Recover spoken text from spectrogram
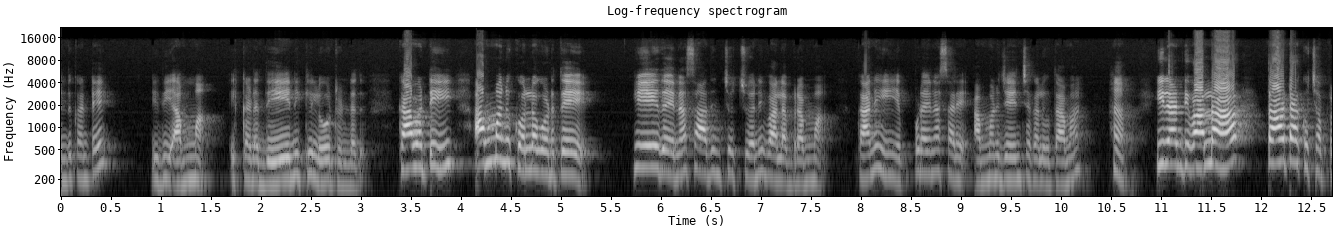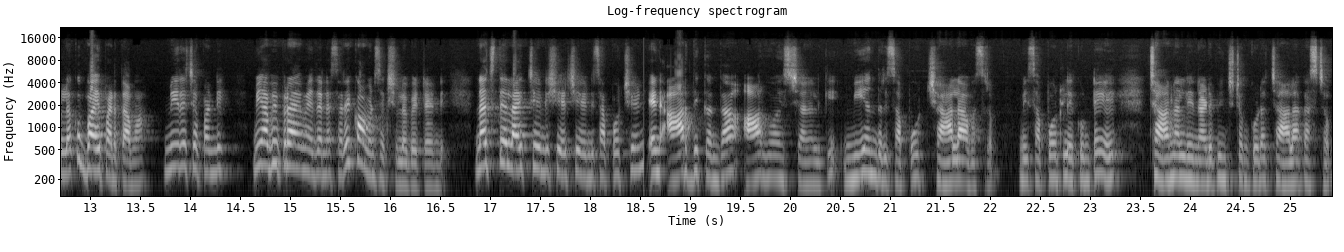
ఎందుకంటే ఇది అమ్మ. ఇక్కడ దేనికి లోటు ఉండదు కాబట్టి అమ్మను కొల్లగొడితే ఏదైనా సాధించవచ్చు అని వాళ్ళ బ్రహ్మ. కానీ ఎప్పుడైనా సరే అమ్మను జయించగలుగుతామా? ఇలాంటి వాళ్ళ తాటాకు చప్పులకు భయపడతామా? మీరే చెప్పండి. మీ అభిప్రాయం ఏదైనా సరే కామెంట్ సెక్షన్లో పెట్టండి. నచ్చితే లైక్ చేయండి షేర్ చేయండి సపోర్ట్ చేయండి. అండ్ ఆర్థికంగా ఆర్ వాయిస్ ఛానల్కి మీ అందరి సపోర్ట్ చాలా అవసరం. మీ సపోర్ట్ లేకుంటే ఛానల్ని నడిపించడం కూడా చాలా కష్టం.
